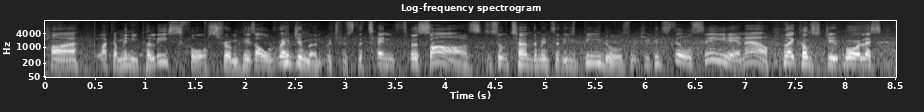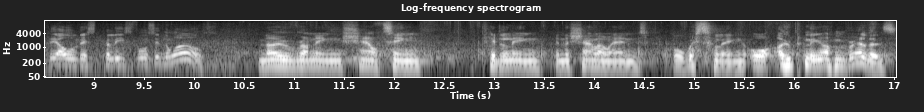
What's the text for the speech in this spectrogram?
hire like a mini police force from his old regiment, which was the 10th Hussars, to sort of turn them into these beadles, which you can still see here now. They constitute more or less the oldest police force in the world. No running, shouting, piddling in the shallow end, or whistling, or opening umbrellas.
